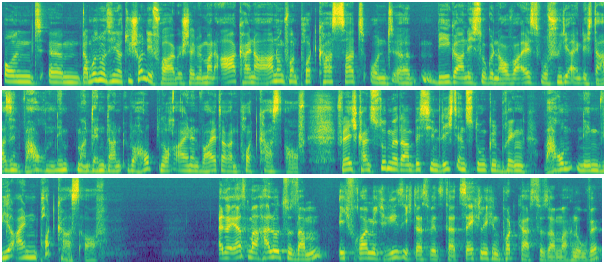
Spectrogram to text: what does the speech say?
Und ähm, da muss man sich natürlich schon die Frage stellen, wenn man A, keine Ahnung von Podcasts hat und äh, B, gar nicht so genau weiß, wofür die eigentlich da sind, warum nimmt man denn dann überhaupt noch einen weiteren Podcast auf? Vielleicht kannst du mir da ein bisschen Licht ins Dunkel bringen. Warum nehmen wir einen Podcast auf? Also erstmal Hallo zusammen. Ich freue mich riesig, dass wir jetzt tatsächlich einen Podcast zusammen machen, Uwe.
